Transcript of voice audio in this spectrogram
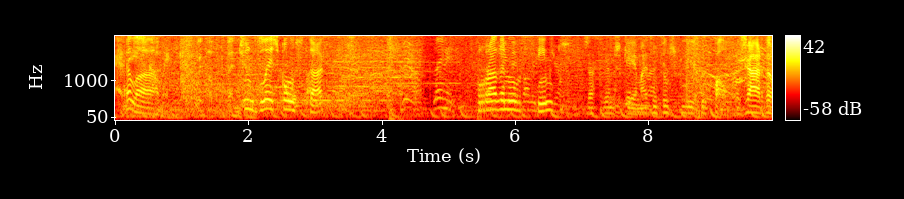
É lá. Inglês com sotaque. Porrada no recinto. Já sabemos que é mais um filme escolhido por Paulo Fajardo.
